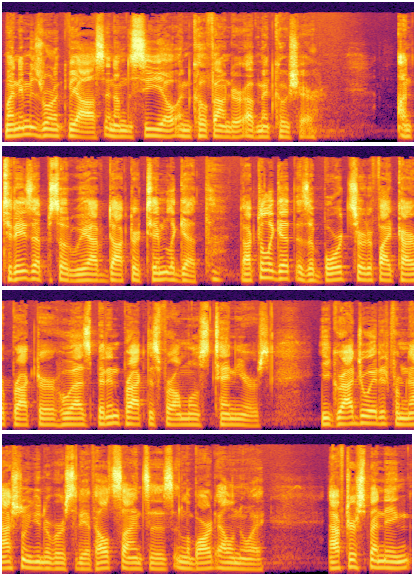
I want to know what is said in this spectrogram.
My name is Ronak Vyas, and I'm the CEO and co founder of MedcoShare. On today's episode, we have Dr. Tim Legath. Dr. Legath is a board certified chiropractor who has been in practice for almost 10 years. He graduated from National University of Health Sciences in Lombard, Illinois. After spending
